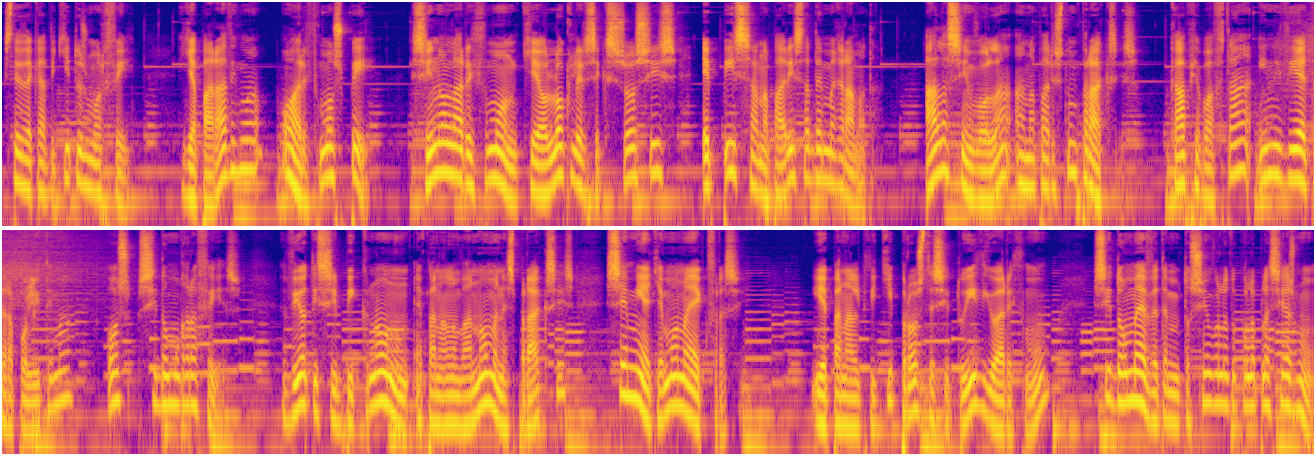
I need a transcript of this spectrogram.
στη δεκαδική τους μορφή. Για παράδειγμα, ο αριθμός π. Σύνολα αριθμών και ολόκληρες εξισώσεις επίσης αναπαρίστανται με γράμματα. Άλλα σύμβολα αναπαριστούν πράξεις. Κάποια από αυτά είναι ιδιαίτερα πολύτιμα ως συντομογραφίες, διότι συμπυκνώνουν επαναλαμβανόμενες πράξεις σε μία και μόνο έκφραση. Η επαναληπτική πρόσθεση του ίδιου αριθμού συντομεύεται με το σύμβολο του πολλαπλασιασμού,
